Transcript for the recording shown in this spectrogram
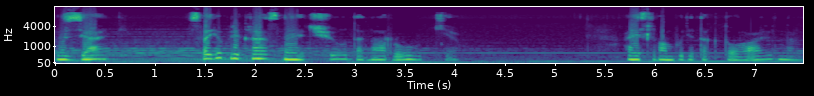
взять свое прекрасное чудо на руки. А если вам будет актуально,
